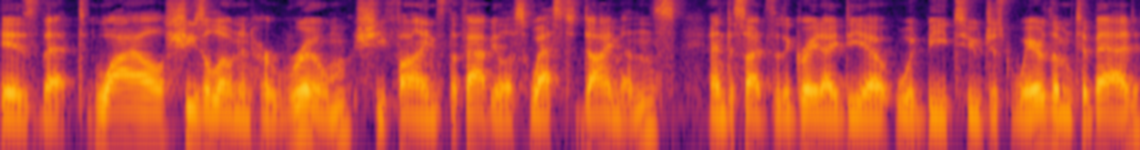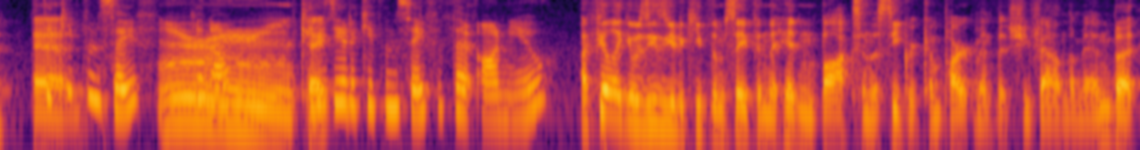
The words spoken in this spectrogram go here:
is that while she's alone in her room, she finds the fabulous West diamonds and decides that a great idea would be to just wear them to bed. To keep them safe, you know. Mm, okay. Easier to keep them safe if they're on you. I feel like it was easier to keep them safe in the hidden box in the secret compartment that she found them in, but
